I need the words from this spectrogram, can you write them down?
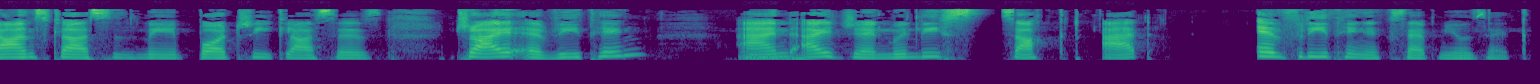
dance classes mein pottery classes try everything and mm. i genuinely sucked at everything except music.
